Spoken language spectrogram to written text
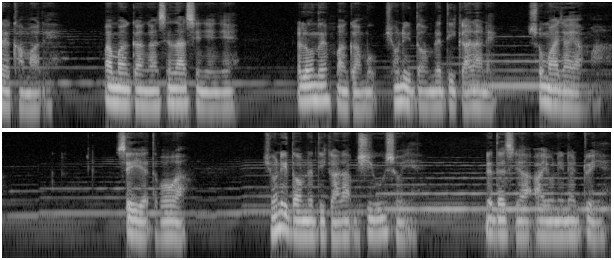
တဲ့အခါမှာလေမှန်မှန်ကန်ကန်စဉ်းစားဆင်ခြင်ခြင်းနှလုံးသွင်းမှန်ကန်မှုယောနိတော်မရတိကာရနဲ့ဆုံးမကြရမှာစိတ်ရဲ့သဘောကယောနိတော်မရတိကာရမရှိဘူးဆိုရင်နှစ်သက်စရာအာယုန်နေနဲ့တွေ့ရင်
